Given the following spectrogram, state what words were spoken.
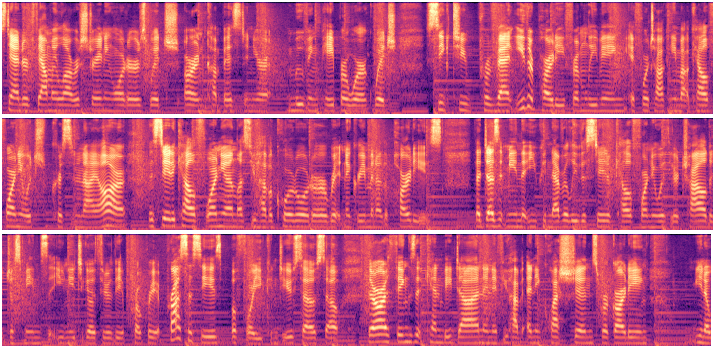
standard family law restraining orders, which are encompassed in your moving paperwork, which seek to prevent either party from leaving, if we're talking about California, which Kristen and I are, the state of California, unless you have a court order or written agreement of the parties. That doesn't mean that you can never leave the state of California with your child. It just means that you need to go through the appropriate processes before you can do so. So there are things that can be done. And if you have any questions regarding, you know,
